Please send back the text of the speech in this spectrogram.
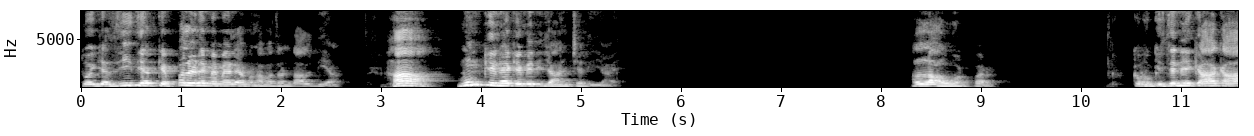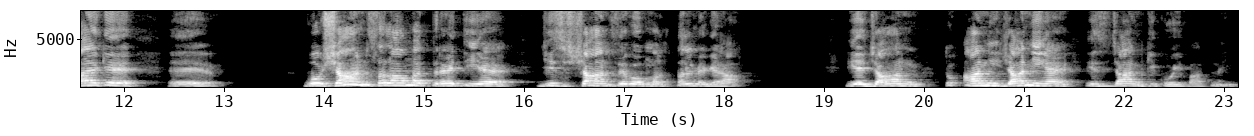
تو یزیدیت کے پلڑے میں میں نے اپنا وزن ڈال دیا۔ ہاں ممکن ہے کہ میری جان چلی جائے۔ اللہ اکبر۔ وہ کسی نے کہا کہا ہے کہ وہ شان سلامت رہتی ہے۔ جس شان سے وہ مقتل میں گیا۔ یہ جان تو آنی جانی ہے، اس جان کی کوئی بات نہیں۔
